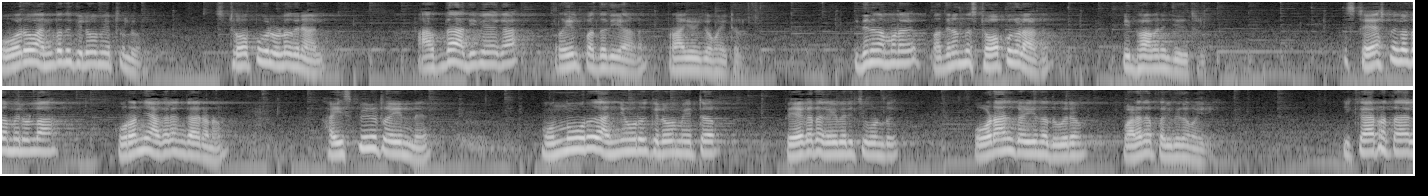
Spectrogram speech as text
ഓരോ അൻപത് കിലോമീറ്ററിലും സ്റ്റോപ്പുകൾ ഉള്ളതിനാൽ അർദ്ധ അതിവേഗ റെയിൽ പദ്ധതിയാണ് പ്രായോഗികമായിട്ടുള്ളത്. ഇതിന് നമ്മൾ പതിനൊന്ന് സ്റ്റോപ്പുകളാണ് വിഭാവനം ചെയ്തിട്ടുള്ളത്. സ്റ്റേഷനുകൾ തമ്മിലുള്ള കുറഞ്ഞ അകലം കാരണം ഹൈസ്പീഡ് ട്രെയിനിന് മുന്നൂറ് അഞ്ഞൂറ് കിലോമീറ്റർ വേഗത കൈവരിച്ചുകൊണ്ട് ഓടാൻ കഴിയുന്ന ദൂരം വളരെ പരിമിതമായിരിക്കും. ഇക്കാരണത്താൽ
